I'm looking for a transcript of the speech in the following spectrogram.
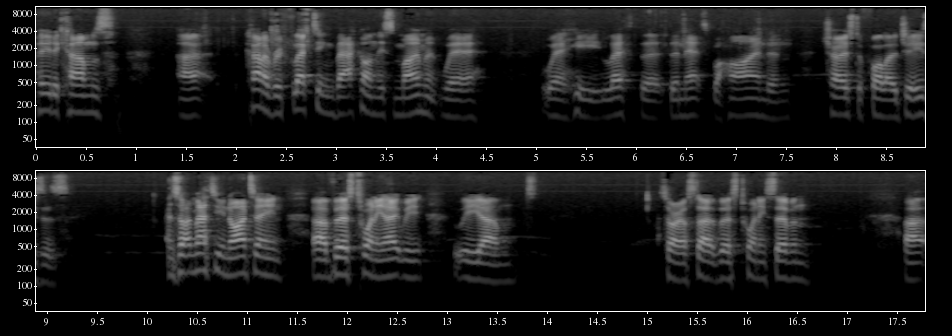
Peter comes uh, kind of reflecting back on this moment where, where he left the, the nets behind and chose to follow Jesus. And so in Matthew 19, uh, verse 28, we, we um, sorry, I'll start at verse 27. Uh,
